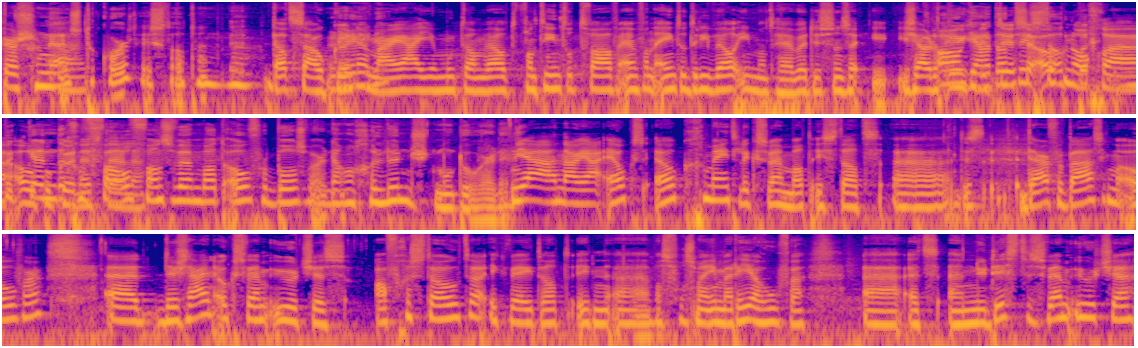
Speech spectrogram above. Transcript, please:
Personeelstekort, is dat een. dat zou kunnen, reden? maar ja, je moet dan wel van 10 tot 12 en van 1 tot 3 wel iemand hebben. Dus dan zou, je zou dat oh, ja, ook nog open kunnen geval stellen. van zwembad Overbos waar dan geluncht moet worden. Ja, nou ja, elk, elk gemeentelijk zwembad is dat. Dus daar verbaas ik me over. Uh, er zijn ook zwemuurtjes afgestoten. Ik weet dat in, uh, was volgens mij in Mariahoeve uh, het uh, nudiste zwemuurtje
